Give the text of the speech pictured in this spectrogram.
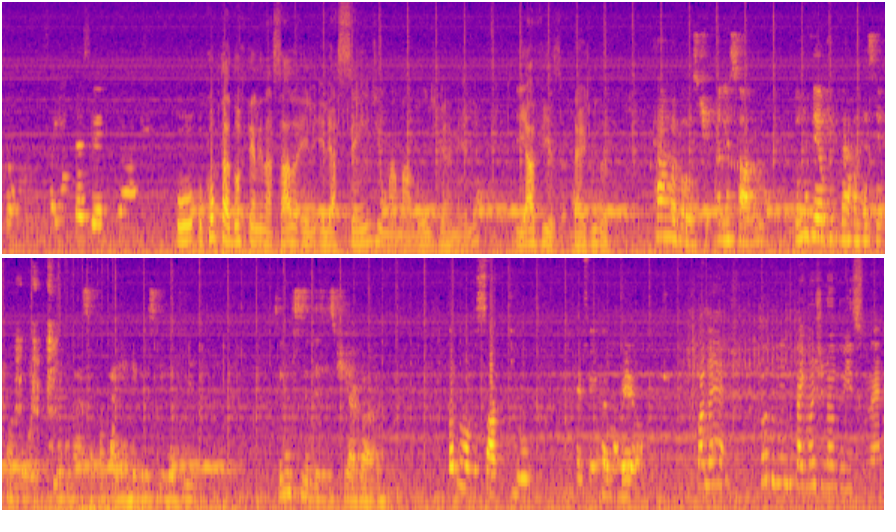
Então, foi um prazer, eu acho. O, o computador que tem ali na sala, ele, ele acende uma, uma luz vermelha e avisa 10 minutos. Calma, Ghost, olha só, vamos, vamos ver o que vai acontecer quando eu terminar essa contagem regressiva aqui. Você não precisa desistir agora. Todo mundo sabe que o refém vai morrer, ó. Qual é? Todo mundo tá imaginando isso, né?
